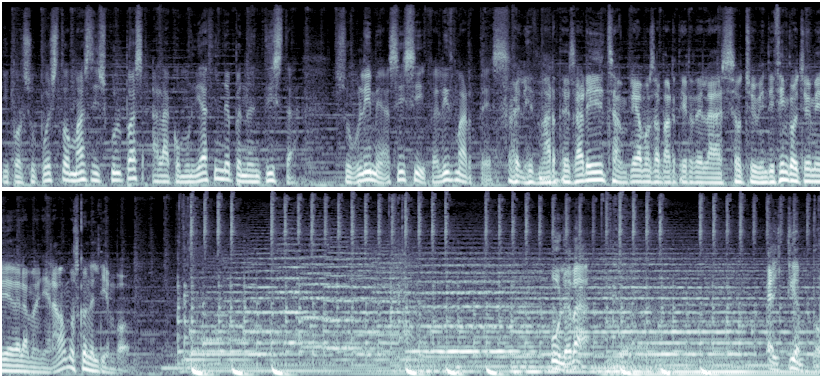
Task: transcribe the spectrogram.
y por supuesto más disculpas a la comunidad independentista. Sublime, así sí, feliz martes. Feliz martes, Aritz. Ampliamos a partir de las 8 y 25, 8 y media de la mañana. Vamos con el tiempo. Boulevard. El tiempo.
